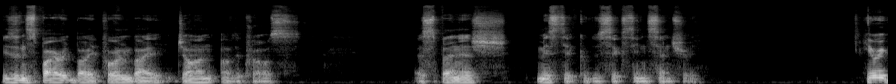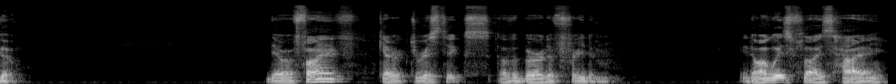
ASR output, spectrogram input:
is inspired by a poem by John of the Cross, a Spanish mystic of the 16th century. Here we go. There are five characteristics of a bird of freedom. It always flies high.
